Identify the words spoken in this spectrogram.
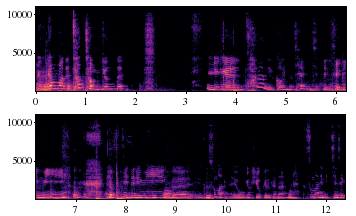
6년 만에 첫 정규인데 이게 사연이 있거든요. NCT 드림이 NCT 드림이 어. 그, 그 수많 요- 역시 욕해도 되나요? 어. 그 수많이 미친 새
